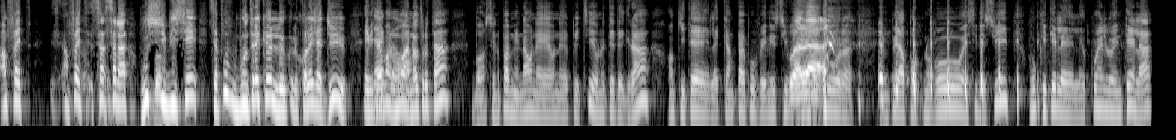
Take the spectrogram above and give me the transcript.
en fait, en fait, ça, ça là, vous subissez, c'est pour vous montrer que le, le collège est dur. Évidemment, nous, à notre temps, bon, ce n'est pas maintenant, on est, on est petits, on était des grands, on quittait les campagnes pour venir suivre Voilà. les cours un peu à Porte-Nouveau, ainsi de suite. Vous quittez les, les coins lointains, là,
